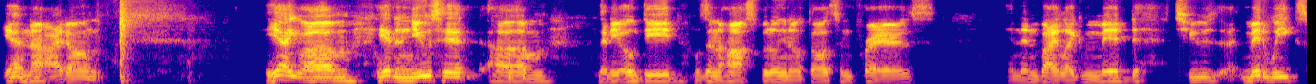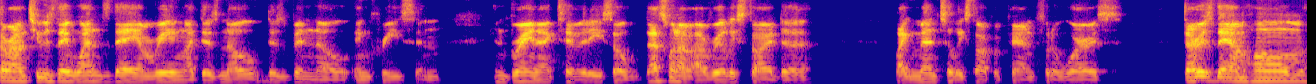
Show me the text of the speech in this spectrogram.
Yeah, no, I don't. Yeah, um, he had a news hit um, that he OD'd, was in the hospital. You know, thoughts and prayers, and then by like mid Tuesday, mid weeks around Tuesday, Wednesday, I'm reading like there's no, there's been no increase in in brain activity. So that's when I, I really started to like mentally start preparing for the worst. Thursday, I'm home.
